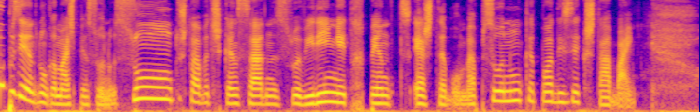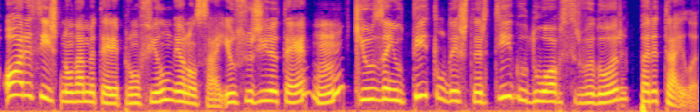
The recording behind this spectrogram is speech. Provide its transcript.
O Presidente nunca mais pensou no assunto, estava descansado na sua virinha e de repente esta bomba. A pessoa nunca pode dizer que está bem. Ora, se isto não dá matéria para um filme, eu não sei. Eu sugiro até hum, que usem o título deste artigo do Observador para trailer.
